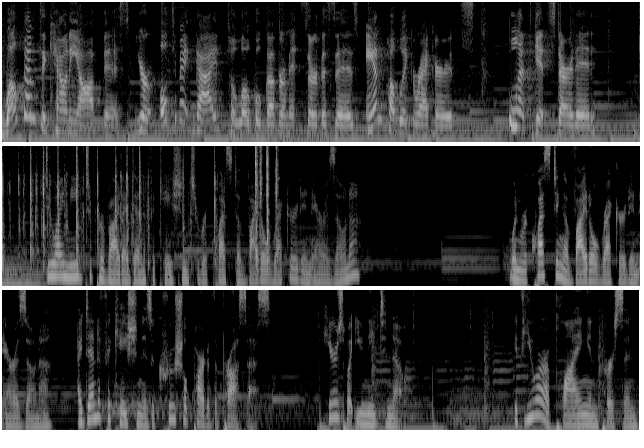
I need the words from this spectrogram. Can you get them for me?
Welcome to County Office, your ultimate guide to local government services and public records. Let's get started. Do I need to provide identification to request a vital record in Arizona? When requesting a vital record in Arizona, identification is a crucial part of the process. Here's what you need to know. If you are applying in person,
